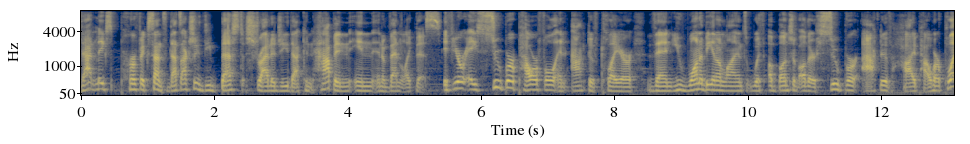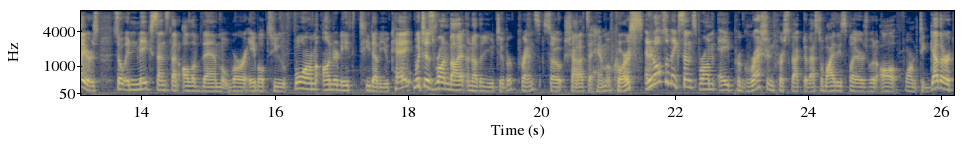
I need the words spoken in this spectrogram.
that makes perfect sense. That's actually the best strategy that can happen in an event like this. If you're a super powerful and active player then you want to be in alliance with a bunch of other super active high power players. So it makes sense that all of them were able to form underneath TWK which is run by another youtuber Prince. So shout out to him of course. And it also makes sense from a progression perspective as to why these players would all form together together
